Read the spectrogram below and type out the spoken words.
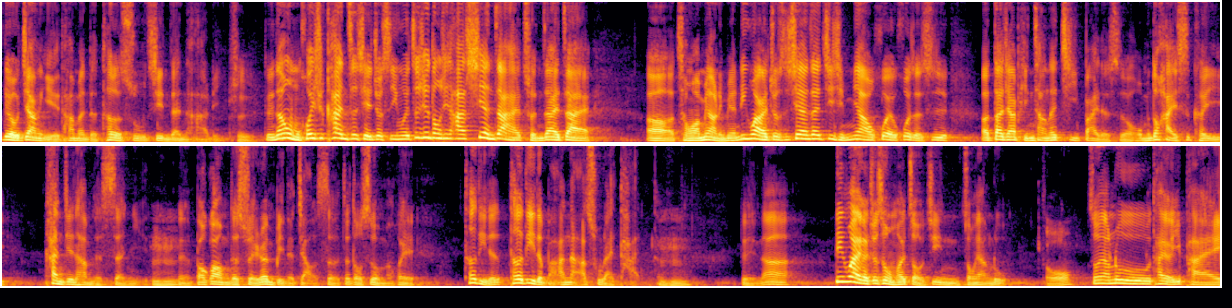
六将爷他们的特殊性在哪里？是对，那我们会去看这些，就是因为这些东西它现在还存在在呃城隍庙里面。另外就是现在在进行庙会，或者是呃大家平常在祭拜的时候，我们都还是可以看见他们的身影。嗯对，包括我们的水润饼的角色，这都是我们会特地的特地的把它拿出来谈的。嗯对，那另外一个就是我们会走进中央路。哦，中央路它有一排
